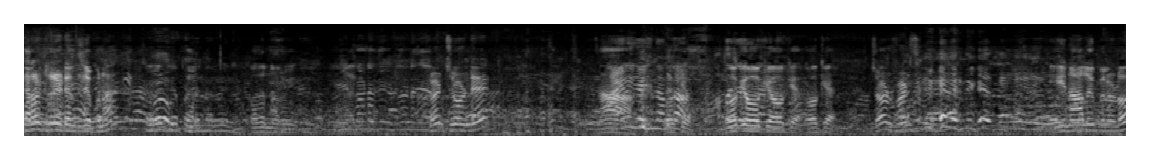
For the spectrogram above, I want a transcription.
కరెక్ట్ రేట్ ఎంత చెప్పునా? పదిన్నర చూడండి. Okay. Okay okay okay okay. చూడండి ఫ్రెండ్స్. ఈ నాలుగు పిల్లలు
